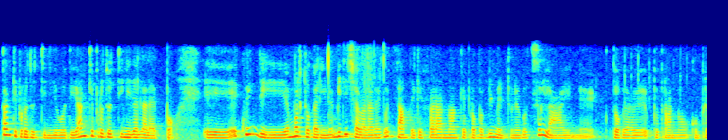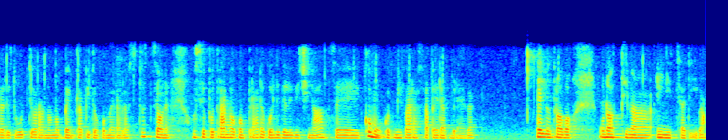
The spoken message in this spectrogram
tanti prodottini devo dire, anche prodottini dell'Aleppo. E, e, quindi è molto carino. E mi diceva la negoziante che faranno anche probabilmente un negozio online dove potranno comprare tutti, ora non ho ben capito com'era la situazione o se potranno comprare quelli delle vicinanze, comunque mi farà sapere a breve. E lo trovo un'ottima iniziativa.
